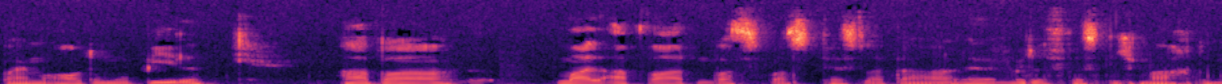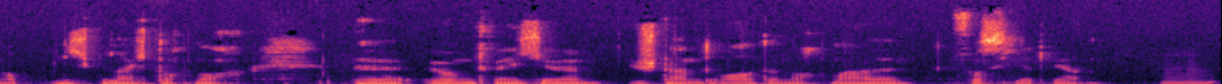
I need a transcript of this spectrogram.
beim Automobil. Aber mal abwarten, was, was Tesla da äh, mittelfristig macht und ob nicht vielleicht doch noch äh, irgendwelche Standorte nochmal forciert werden. Mhm.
